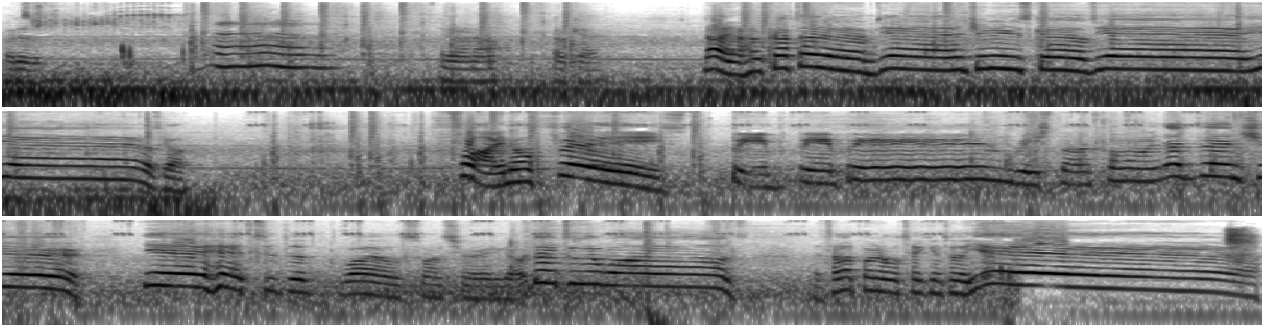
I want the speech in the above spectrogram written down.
What is it? Ah. You don't know? Okay. Now you know to craft items! Yeah! Engineering skills! Yeah! Yeah! Let's go. Final phase! Bim, bim, bim! Respawn point adventure! Yeah! Head to the wilds once you're ready to go. Then to the wilds! The teleporter will take you into the. Yeah!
